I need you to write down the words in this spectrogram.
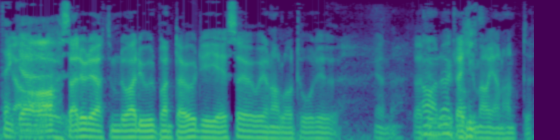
tenker Ja, jeg. så er det jo det at men da er de utbrent òg. De gir seg jo i en alder av 22. Det er, Ja, det ikke mer igjen å hente.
